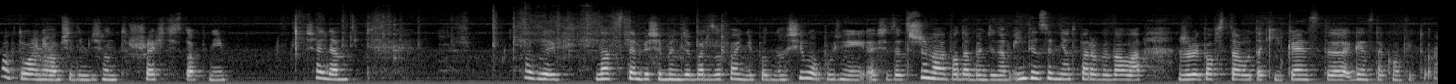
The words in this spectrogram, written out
Aktualnie mam 76 stopni 7. Tutaj na wstępie się będzie bardzo fajnie podnosiło, później e, się zatrzyma, woda będzie nam intensywnie odparowywała, żeby powstał taki gęsty, gęsta konfitura.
